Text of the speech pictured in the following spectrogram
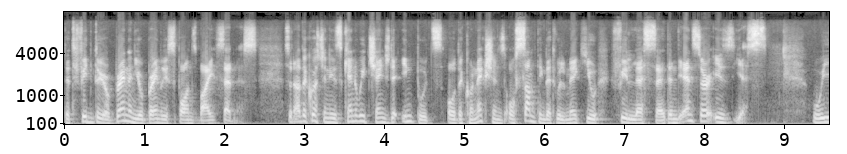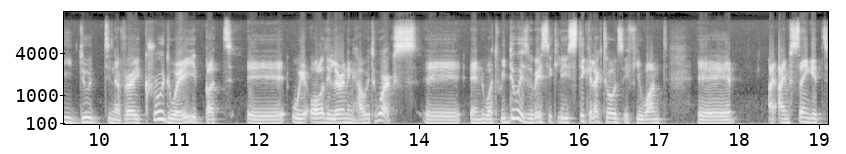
that feed into your brain and your brain responds by sadness. So now the question is can we change the inputs or the connections or something that will make you feel less sad? And the answer is yes. We do it in a very crude way, but uh, we're already learning how it works. Uh, and what we do is we basically stick electrodes, if you want. Uh, I, am saying it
